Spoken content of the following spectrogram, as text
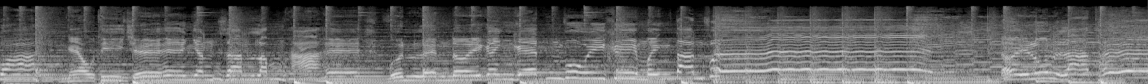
qua. Nghèo thì chê nhân gian lắm hà hê vươn lên đời ganh ghét vui khi mình tan phế. Đời luôn là thế,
